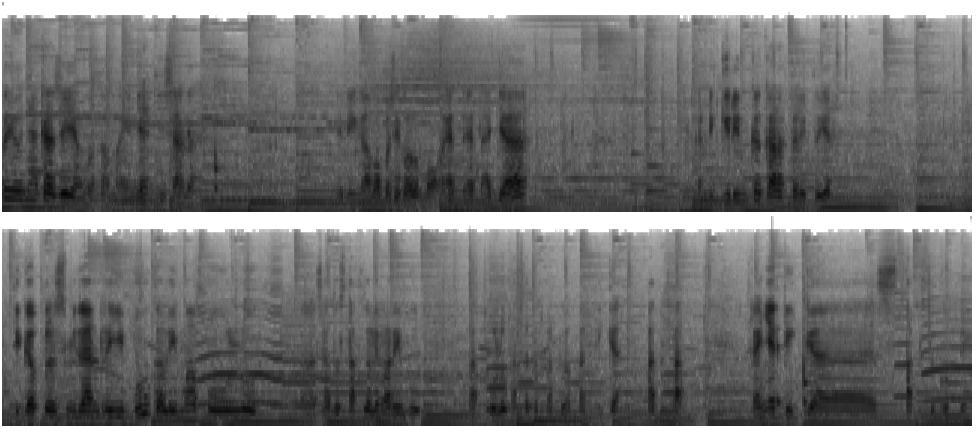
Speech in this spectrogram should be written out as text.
realnya KZ yang bakal mainnya di sana. Jadi nggak apa-apa sih kalau mau add-add aja, akan dikirim ke karakter itu ya. 39.000 ke 50 nah, satu stack tuh 5.000 40 pas 1 42 43 44 kayaknya 3 stack cukup deh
